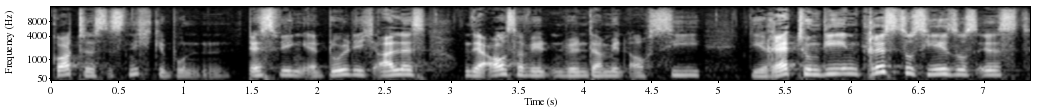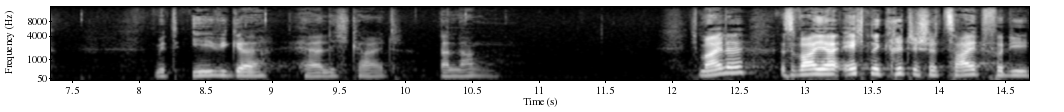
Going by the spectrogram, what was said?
Gottes ist nicht gebunden. Deswegen erdulde ich alles um der Auserwählten willen, damit auch sie die Rettung, die in Christus Jesus ist, mit ewiger Herrlichkeit erlangen. Ich meine, es war ja echt eine kritische Zeit für die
